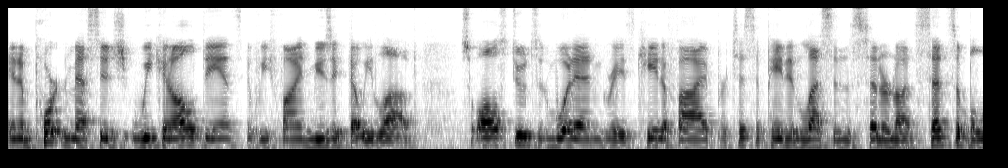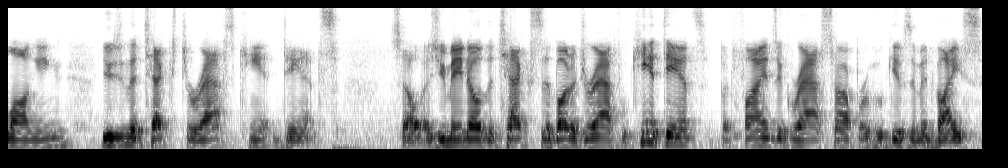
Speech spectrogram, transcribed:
an important message. We can all dance if we find music that we love. So all students in Wood End grades K to 5 participate in lessons centered on sense of belonging using the text Giraffes Can't Dance. So as you may know, the text is about a giraffe who can't dance but finds a grasshopper who gives him advice.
